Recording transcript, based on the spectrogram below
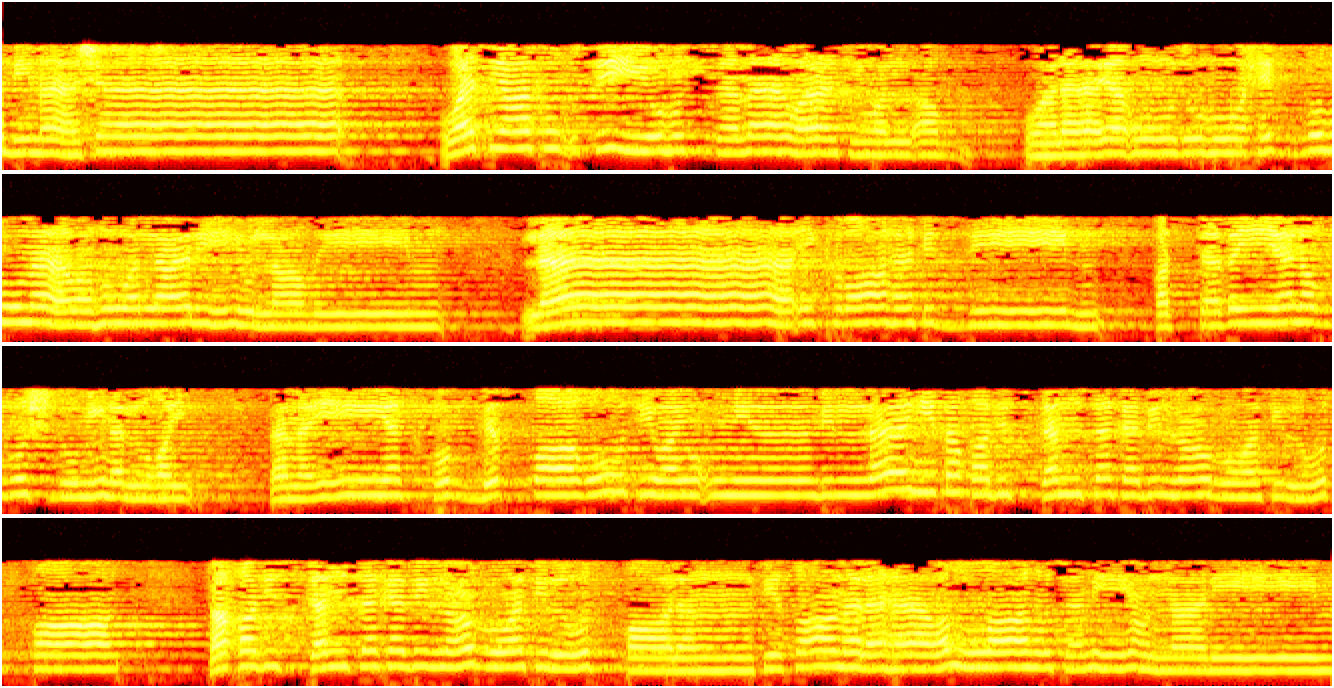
بما شاء وسع كرسيه السماوات والأرض ولا يؤوده حفظهما وهو العلي العظيم. لا إكراه في الدين. قد تبين الرشد من الغي فمن يكفر بالطاغوت ويؤمن بالله فقد استمسك بالعروة الوثقى. فقد استمسك بالعروة الوثقى. لا انفصام لها والله سميع عليم.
